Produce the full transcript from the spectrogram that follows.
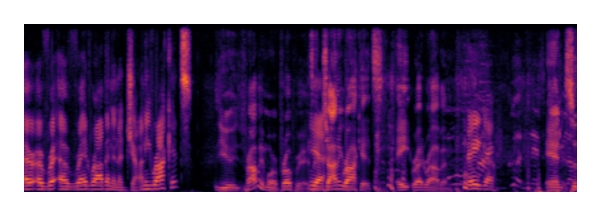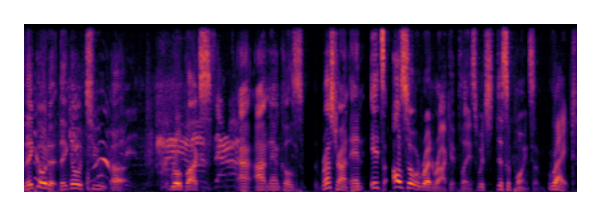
or a, re- a red robin and a Johnny Rockets? you it's probably more appropriate. It's Yeah. like Johnny Rockets ate Red Robin. There you go. Goodness. and so they go to they go to uh, Roadblock's uh, Aunt and Uncle's restaurant, and it's also a Red Rocket place, which disappoints them. Right.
